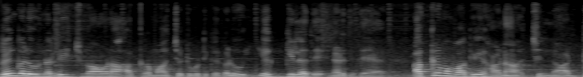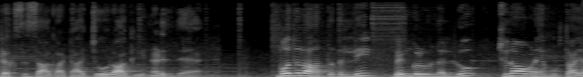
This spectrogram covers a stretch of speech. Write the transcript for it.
ಬೆಂಗಳೂರಿನಲ್ಲಿ ಚುನಾವಣಾ ಅಕ್ರಮ ಚಟುವಟಿಕೆಗಳು ಎಗ್ಗಿಲ್ಲದೆ ನಡೆದಿದೆ. ಅಕ್ರಮವಾಗಿ ಹಣ, ಚಿನ್ನ, ಡ್ರಗ್ಸ್ ಸಾಗಾಟ ಜೋರಾಗಿ ನಡೆದಿದೆ. ಮೊದಲ ಹಂತದಲ್ಲಿ ಬೆಂಗಳೂರಿನಲ್ಲೂ ಚುನಾವಣೆ ಮುಕ್ತಾಯ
